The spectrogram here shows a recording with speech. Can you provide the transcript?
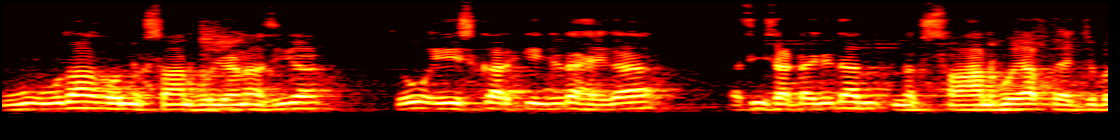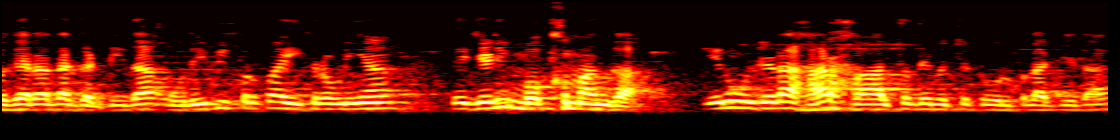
ਉਹ ਉਹਦਾ ਉਹ ਨੁਕਸਾਨ ਹੋ ਜਾਣਾ ਸੀਗਾ। ਸੋ ਇਸ ਕਰਕੇ ਜਿਹੜਾ ਹੈਗਾ, ਅਸੀਂ ਸਾਡਾ ਜਿਹੜਾ ਨੁਕਸਾਨ ਹੋਇਆ ਫਰਿੱਜ ਵਗੈਰਾ ਦਾ, ਗੱਡੀ ਦਾ, ਉਹਦੀ ਵੀ ਭਰਪਾਈ ਕਰਾਉਣੀ ਆ ਤੇ ਜਿਹੜੀ ਮੁੱਖ ਮੰਗ ਆ, ਇਹਨੂੰ ਜਿਹੜਾ ਹਰ ਹਾਲਤ ਦੇ ਵਿੱਚ ਟੋਲ ਪਲਾਜ਼ੇ ਦਾ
